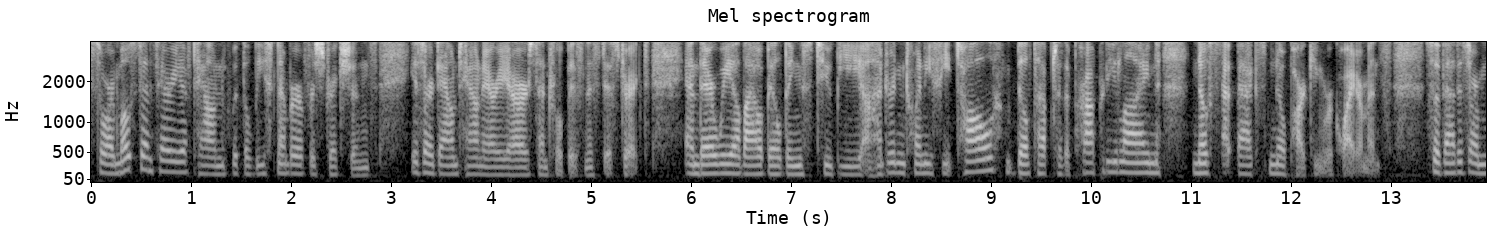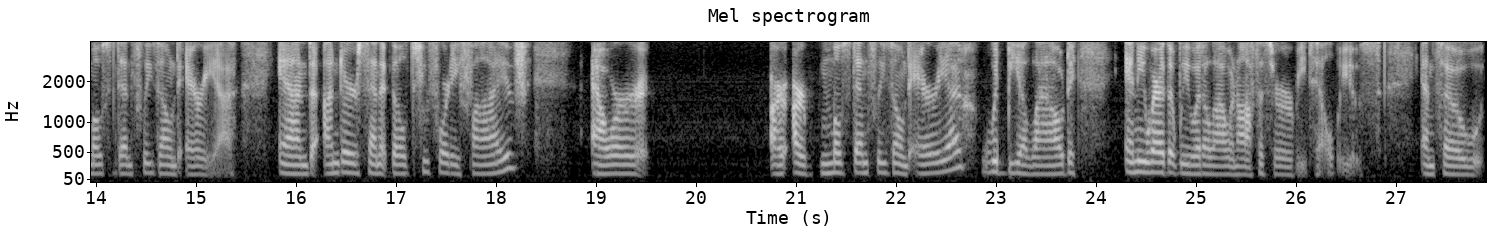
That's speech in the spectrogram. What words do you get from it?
So our most dense area of town with the least number of restrictions is our downtown area, our central business district. And there we allow buildings to be 120 feet tall, built up to the property line, no setbacks, no parking requirements. So that is our most densely zoned area. And under Senate Bill 245, our our, our most densely zoned area would be allowed anywhere that we would allow an office or a retail use. And so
